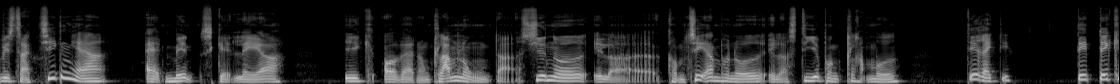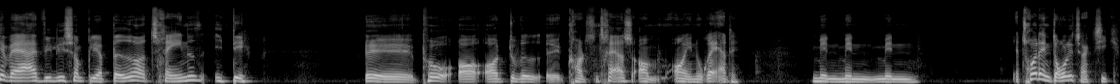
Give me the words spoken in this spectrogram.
hvis taktikken er, at mænd skal lære ikke at være nogle klamme nogen, der siger noget, eller kommenterer på noget, eller stiger på en klam måde. Det er rigtigt. Det, det kan være, at vi ligesom bliver bedre trænet i det. Øh, på at og, du ved, øh, koncentrere os om at ignorere det. Men, men, men jeg tror, det er en dårlig taktik.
